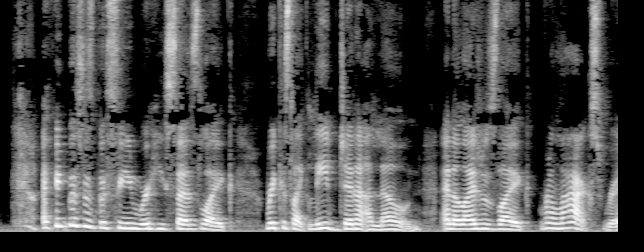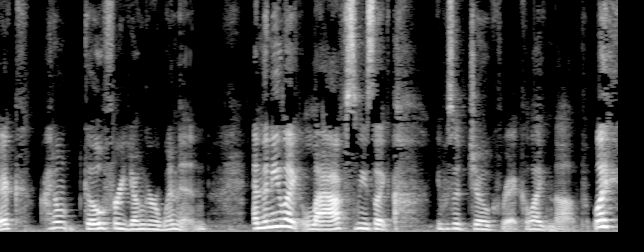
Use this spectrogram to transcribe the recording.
I think this is the scene where he says like, Rick is like, leave Jenna alone. And Elijah's like, relax, Rick. I don't go for younger women. And then he like laughs and he's like, it was a joke, Rick, lighten up. Like,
